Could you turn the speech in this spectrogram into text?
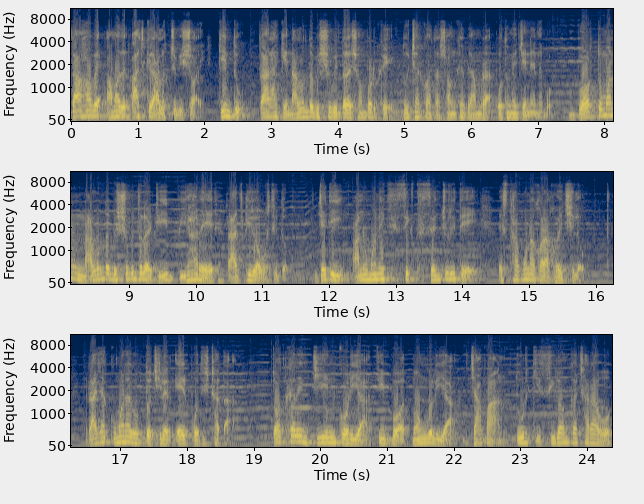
তা হবে আমাদের আজকের আলোচ্য বিষয়। কিন্তু তার আগে নালন্দা বিশ্ববিদ্যালয় সম্পর্কে দু চার কথা সংক্ষেপে আমরা প্রথমে জেনে নেব। বর্তমান নালন্দা বিশ্ববিদ্যালয়টি বিহারের রাজগীরে অবস্থিত। আনুমানিক সিক্স সেঞ্চুরিতে স্থাপনা করা হয়েছিল। রাজা কুমারগুপ্ত ছিলেন এর প্রতিষ্ঠাতা। তৎকালীন চীন, কোরিয়া, তিব্বত, মঙ্গোলিয়া, জাপান, তুর্কি, শ্রীলঙ্কা ছাড়াও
